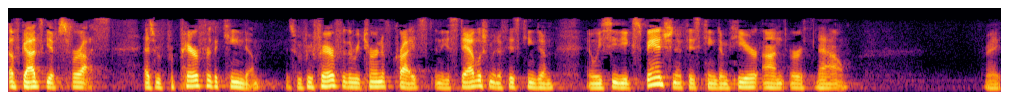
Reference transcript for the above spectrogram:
of God's gifts for us as we prepare for the kingdom, as we prepare for the return of Christ and the establishment of his kingdom, and we see the expansion of his kingdom here on earth now. Right?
